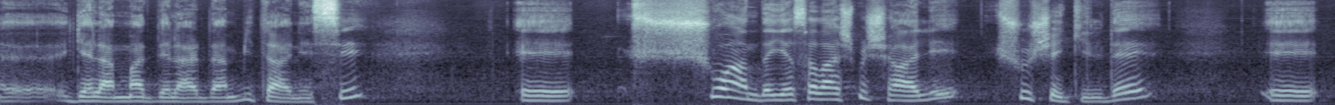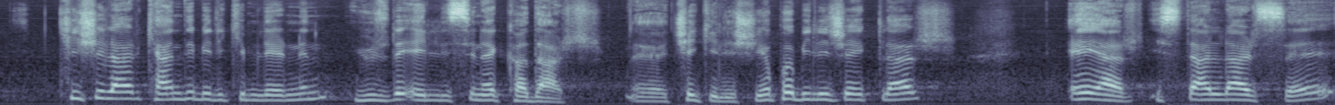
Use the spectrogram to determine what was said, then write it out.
e, gelen maddelerden bir tanesi. E, şu anda yasalaşmış hali şu şekilde. E, kişiler kendi birikimlerinin %50'sine kadar e, çekiliş yapabilecekler. Eğer isterlerse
